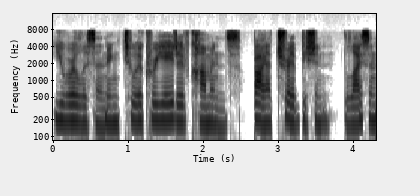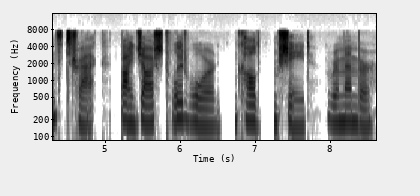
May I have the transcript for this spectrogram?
You were listening to a Creative Commons by attribution licensed track by Josh Woodward called Shade. Remember,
